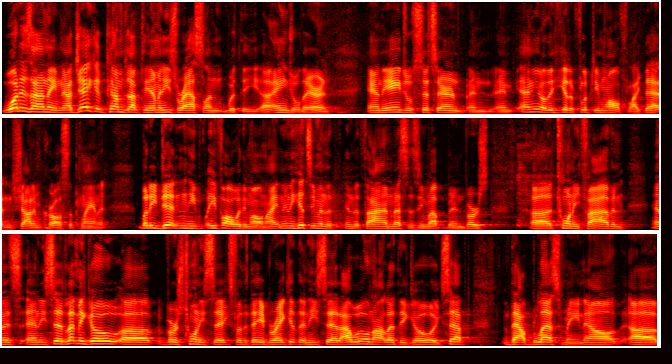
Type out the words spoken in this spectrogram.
What is thy name? Now, Jacob comes up to him and he's wrestling with the uh, angel there. And, and the angel sits there and, and, and, and, you know, he could have flipped him off like that and shot him across the planet. But he didn't. He, he fought with him all night. And then he hits him in the, in the thigh and messes him up in verse uh, 25. And, and, it's, and he said, Let me go, uh, verse 26, for the day breaketh. And he said, I will not let thee go, except thou bless me. Now, uh,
